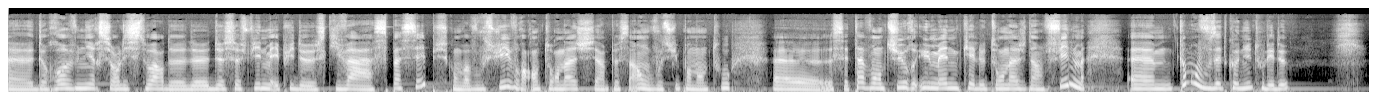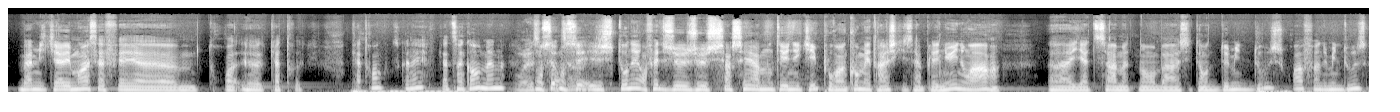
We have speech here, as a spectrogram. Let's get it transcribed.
euh, de revenir sur l'histoire de, de, de ce film et puis de ce qui va se passer, puisqu'on va vous suivre en tournage, c'est un peu ça, on vous suit pendant tout euh, cette aventure humaine qu'est le tournage d'un film. Euh, comment vous êtes connus tous les deux? Bah, Michael et moi, ça fait euh, 3, 4, 4 ans qu'on se connaît? 4-5 ans même? Ouais, on se, on s'est- Je tournais, en fait, je, je cherchais à monter une équipe pour un court métrage qui s'appelait Nuit Noire. Euh, Il y a de ça maintenant, bah, c'était en 2012, je crois, fin 2012.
